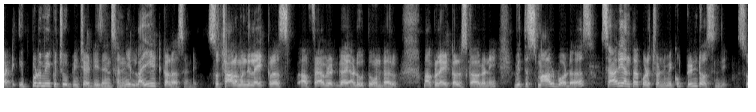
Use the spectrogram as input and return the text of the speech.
బట్ ఇప్పుడు మీకు చూపించే డిజైన్స్ అన్నీ లైట్ కలర్స్ అండి. సో చాలామంది లైట్ కలర్స్ ఫేవరెట్గా అడుగుతూ ఉంటారు. మాకు లైట్ కలర్స్ కావాలని. విత్ స్మాల్ బార్డర్స్ శారీ అంతా కూడా చూడండి మీకు ప్రింట్ వస్తుంది. సో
